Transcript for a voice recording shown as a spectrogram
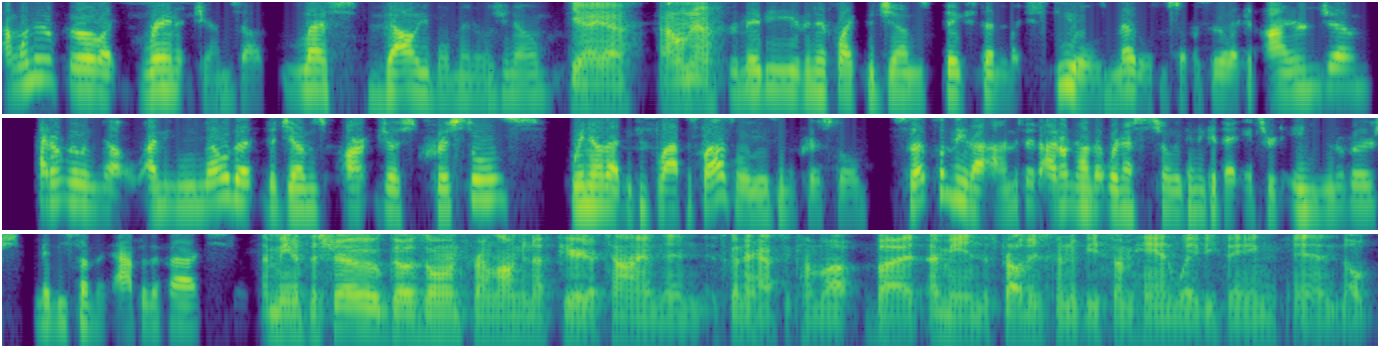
I wonder if there are like granite gems out, less valuable minerals, you know? Yeah, yeah. I don't know. or maybe even if like the gems they extended like steels, metals and stuff. Is there like an iron gem? I don't really know. I mean, we know that the gems aren't just crystals, We know that because lapis lazuli isn't a crystal. So that's something that I'm interested. I don't know that we're necessarily going to get that answered in universe. Maybe something after the fact. I mean, if the show goes on for a long enough period of time, then it's going to have to come up. But I mean, it's probably just going to be some hand wavy thing, and they'll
